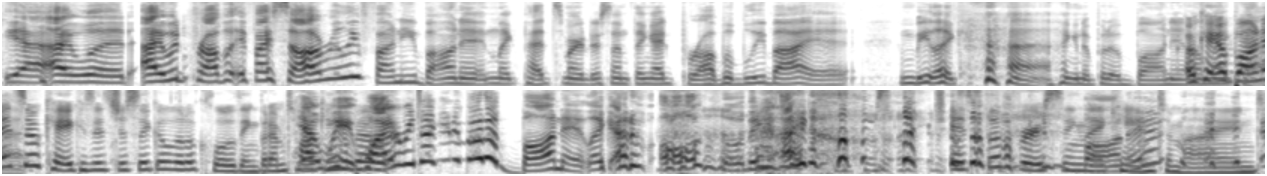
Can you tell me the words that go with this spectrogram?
Yeah, I would. I would probably if I saw a really funny bonnet in like PetSmart or something, I'd probably buy it and be like, Haha, I'm gonna put a bonnet. Okay, a bonnet's cat. okay because it's just like a little clothing. But I'm talking. Yeah, wait. about. Why are we talking about a bonnet? Like out of all clothing items, like it's the first thing that came to mind.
